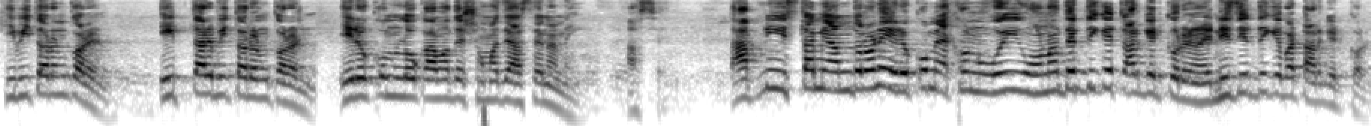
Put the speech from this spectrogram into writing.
কি বিতরণ করেন? ইফতার বিতরণ করেন। এরকম লোক আমাদের সমাজে আছে না নেই? আছে। আপনি ইসলামী আন্দোলনে এরকম এখন ওই ওনাদের দিকে টার্গেট করেন নিজের দিকে বা টার্গেট করেন।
